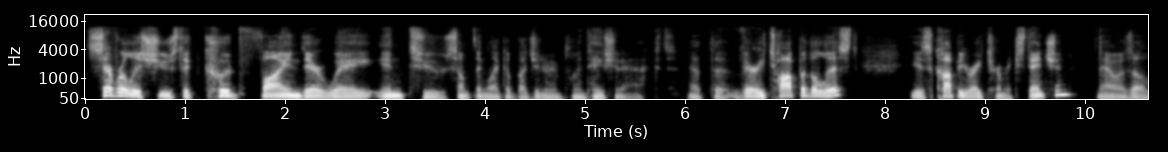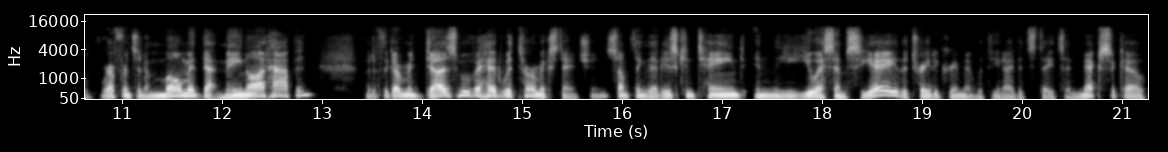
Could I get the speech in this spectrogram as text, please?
several issues that could find their way into something like a Budget and Implementation Act. At the very top of the list is copyright term extension. Now, as I'll reference in a moment, that may not happen. But if the government does move ahead with term extension, something that is contained in the USMCA, the trade agreement with the United States and Mexico,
